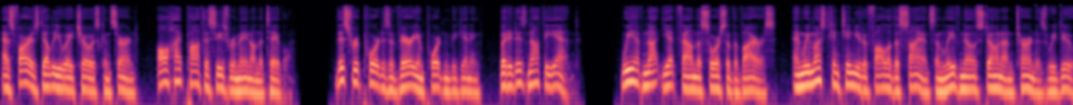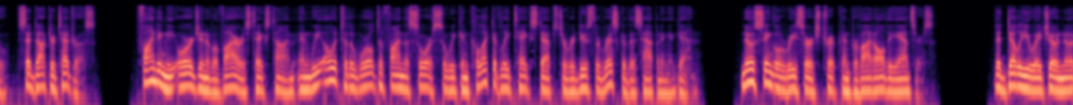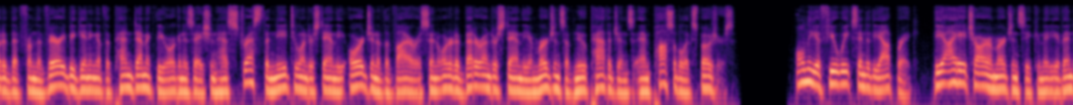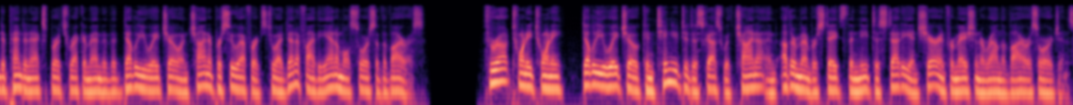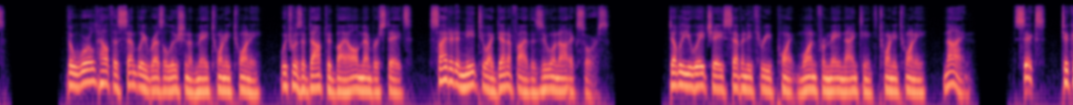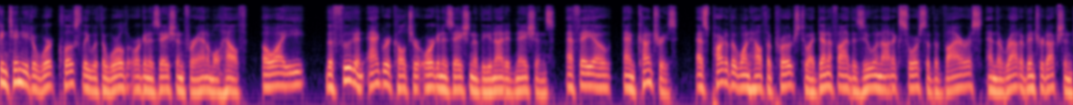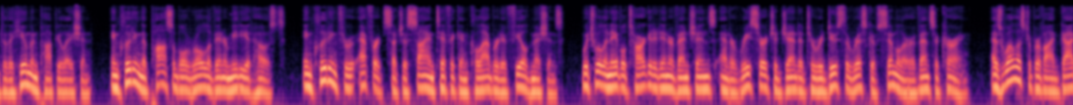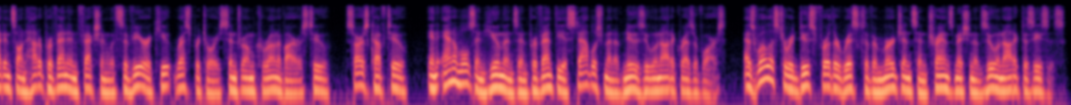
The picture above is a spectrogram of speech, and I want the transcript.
As far as WHO is concerned, all hypotheses remain on the table. This report is a very important beginning, but it is not the end. We have not yet found the source of the virus, and we must continue to follow the science and leave no stone unturned as we do, said Dr. Tedros. Finding the origin of a virus takes time, and we owe it to the world to find the source so we can collectively take steps to reduce the risk of this happening again. No single research trip can provide all the answers. The WHO noted that from the very beginning of the pandemic, the organization has stressed the need to understand the origin of the virus in order to better understand the emergence of new pathogens and possible exposures. Only a few weeks into the outbreak, the IHR Emergency Committee of Independent Experts recommended that WHO and China pursue efforts to identify the animal source of the virus. Throughout 2020, WHO continued to discuss with China and other member states the need to study and share information around the virus origins. The World Health Assembly resolution of May 2020, which was adopted by all member states, cited a need to identify the zoonotic source. WHA 73.1 from May 19, 2020, 9. 6. To continue to work closely with the World Organization for Animal Health, OIE, the Food and Agriculture Organization of the United Nations, FAO, and countries, as part of the One Health approach to identify the zoonotic source of the virus and the route of introduction to the human population, including the possible role of intermediate hosts, including through efforts such as scientific and collaborative field missions, which will enable targeted interventions and a research agenda to reduce the risk of similar events occurring, as well as to provide guidance on how to prevent infection with severe acute respiratory syndrome coronavirus 2, SARS CoV 2, in animals and humans and prevent the establishment of new zoonotic reservoirs, as well as to reduce further risks of emergence and transmission of zoonotic diseases.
